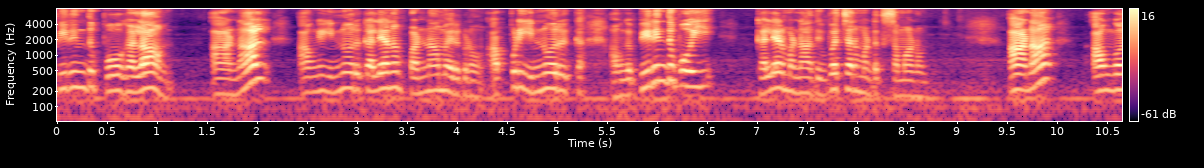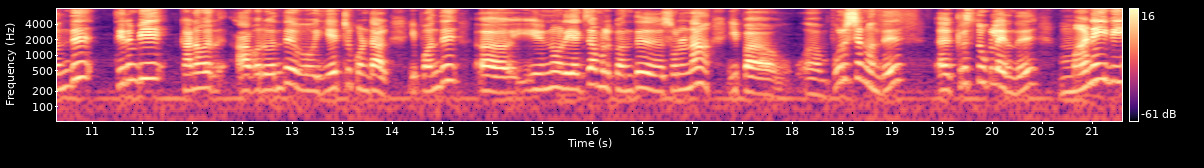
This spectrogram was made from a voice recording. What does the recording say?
பிரிந்து போகலாம். ஆனால் அவங்க இன்னொரு கல்யாணம் பண்ணாமல் இருக்கணும். அப்படி இன்னொரு க அவங்க பிரிந்து போய் கல்யாணம் பண்ணாது விபச்சாரம் பண்ணுறதுக்கு சமானம். ஆனால் அவங்க வந்து திரும்பி கணவர் அவர் வந்து ஏற்றுக்கொண்டால். இப்போ வந்து இன்னொரு எக்ஸாம்பிளுக்கு வந்து சொல்லணும்னா இப்போ புருஷன் வந்து கிறிஸ்துக்குள்ளே இருந்து மனைவி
